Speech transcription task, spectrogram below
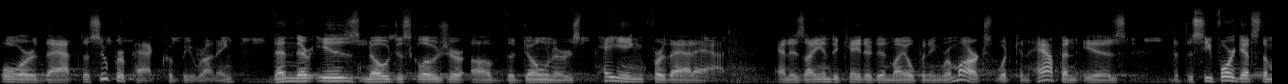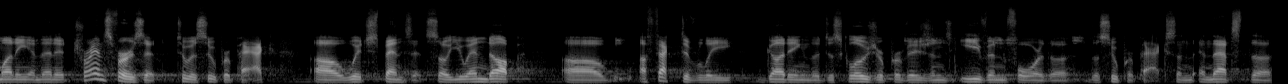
or that the super PAC could be running, then there is no disclosure of the donors paying for that ad. And as I indicated in my opening remarks, what can happen is that the C4 gets the money and then it transfers it to a super PAC, uh, which spends it. So you end up uh, effectively gutting the disclosure provisions even for the, the super PACs. And, and that's the,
